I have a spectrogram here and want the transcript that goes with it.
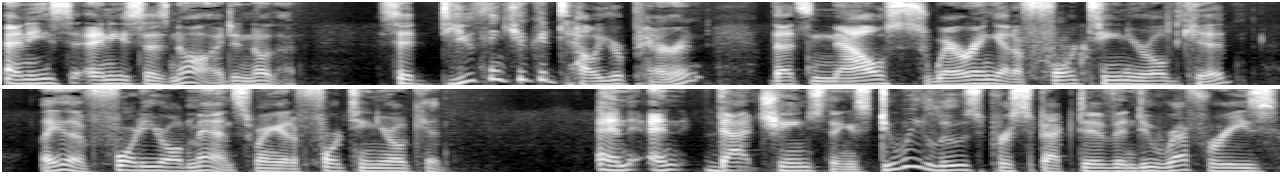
And he's and he says, "No, I didn't know that." I said, "Do you think you could tell your parent that's now swearing at a 14-year-old kid? Like a 40-year-old man swearing at a 14-year-old kid?" And and that changed things. Do we lose perspective and do referees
